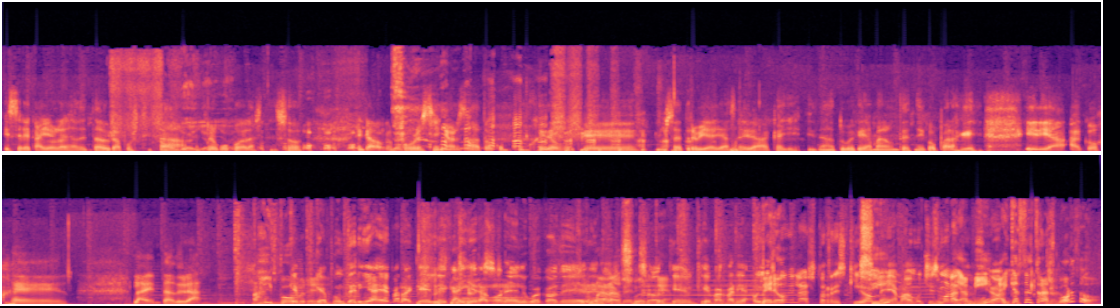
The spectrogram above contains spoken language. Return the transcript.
y se le cayó la dentadura postiza Ay, ay, por el hueco del ascensor. Y claro, el pobre señor estaba todo compungido porque no se atrevía ya a salir a la calle. Y nada, tuve que llamar a un técnico para que iría a coger la dentadura. Ay, pobre. qué puntería, ¿eh? Para que le cayera por el hueco de, Qué del ascensor. Qué, qué barbaridad. Oye, Pero- esto de las Torres Kio Sí. me ha llamado muchísimo la Y a mí atención. hay que hacer transbordo.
